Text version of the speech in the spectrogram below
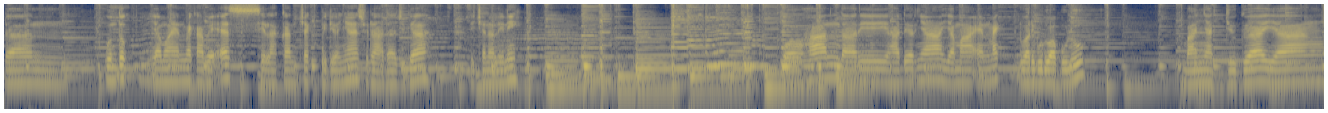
Dan untuk Yamaha NMAX ABS silahkan cek videonya sudah ada juga di channel ini Dari hadirnya Yamaha NMAX 2020 banyak juga yang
